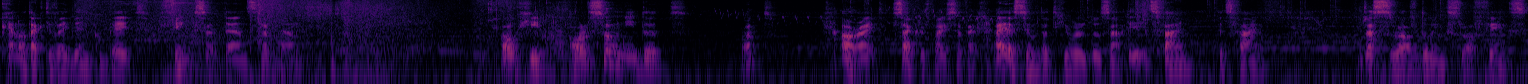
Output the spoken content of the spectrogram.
cannot activate the incubate things at the end step down. Oh, he also needed... What? Alright, sacrifice effect. I assume that he will do some... It's fine, it's fine. Just sloth doing sloth things.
